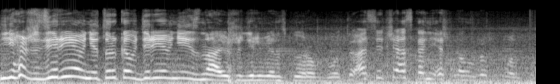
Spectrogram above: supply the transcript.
Я же в деревне, только в деревне и знаю, что деревенскую работу. А сейчас, конечно, уже поздно.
